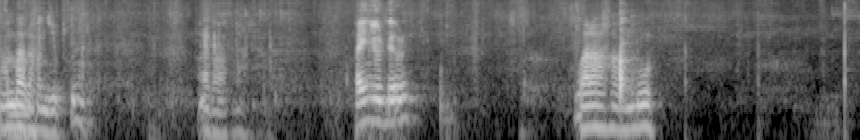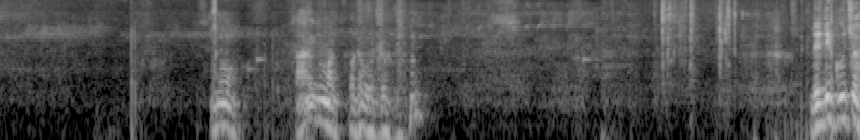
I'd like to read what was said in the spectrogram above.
అందరూ. మాట. పైన చూడు దేవుడు వరాహ భూ ఉమ్. స్వామికి మాకు ఫోటో కొట్టు రెడ్డి కూర్చో.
